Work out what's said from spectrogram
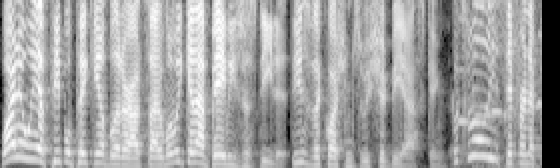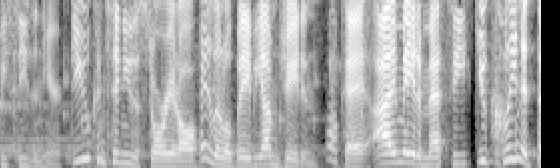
Why do we have people picking up litter outside when we can have babies just eat it? These are the questions we should be asking. What's with all these different NPCs in here? Do you continue the story at all? Hey, little baby, I'm Jaden. Okay, I made a messy. You clean it then.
